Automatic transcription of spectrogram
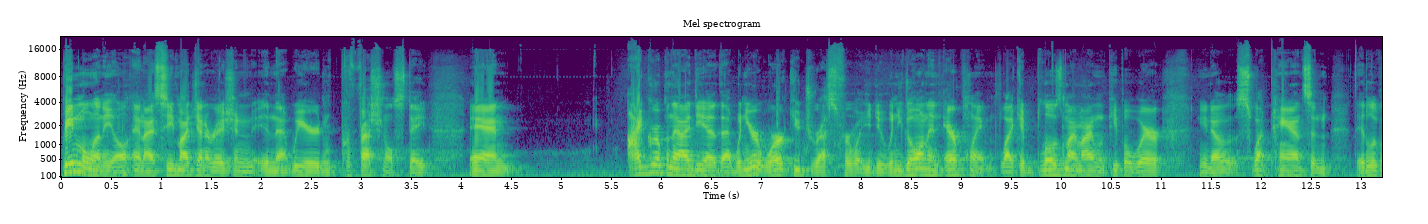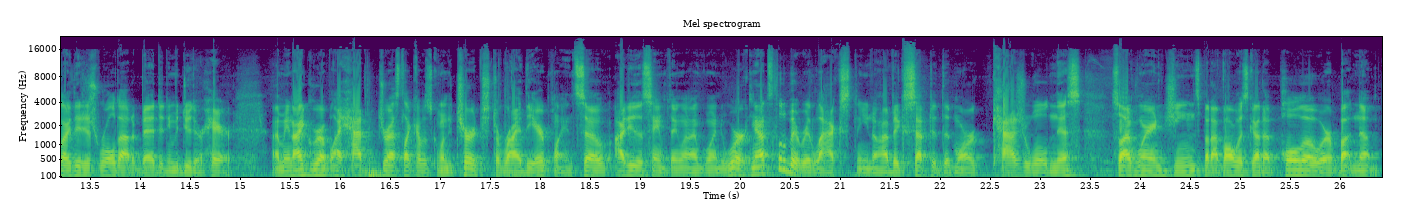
being millennial, and I see my generation in that weird professional state, and I grew up in the idea that when you're at work, you dress for what you do. When you go on an airplane, like it blows my mind when people wear, you know, sweatpants and they look like they just rolled out of bed, didn't even do their hair. I mean, I grew up, I had to dress like I was going to church to ride the airplane. So I do the same thing when I'm going to work. Now it's a little bit relaxed. You know, I've accepted the more casualness. So I'm wearing jeans, but I've always got a polo or a button up.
